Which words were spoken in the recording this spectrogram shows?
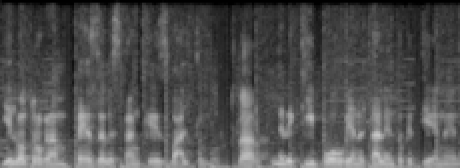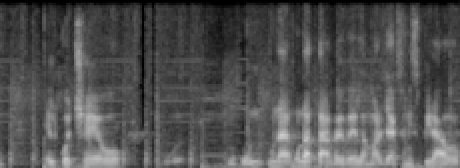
y el otro gran pez del estanque es Baltimore. Claro. Bien el equipo, bien el talento que tienen, el cocheo. Un- una, una tarde de Lamar Jackson inspirado,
